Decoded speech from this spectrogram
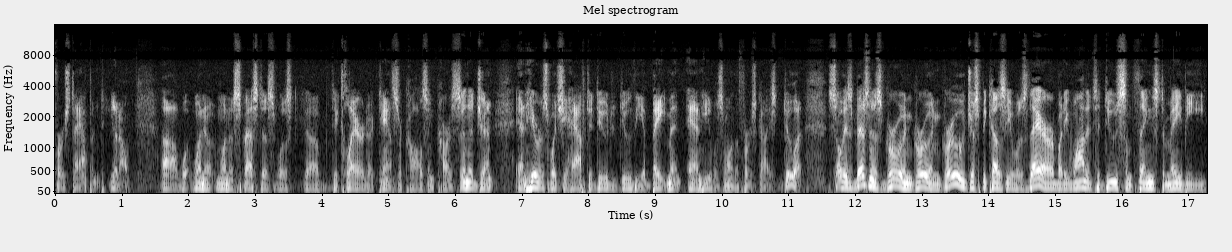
first happened. You know, uh, when when asbestos was uh, declared a cancer-causing carcinogen, and here's what you have to do to do the abatement, and he was one of the first guys to do it. So his business grew and grew and grew just because he was there, but he wanted to do some things to maybe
